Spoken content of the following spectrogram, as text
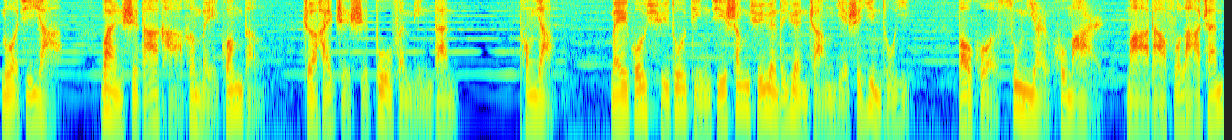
诺基亚、万事达卡和美光等，这还只是部分名单。同样，美国许多顶级商学院的院长也是印度裔，包括苏尼尔·库马尔、马达夫拉詹、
